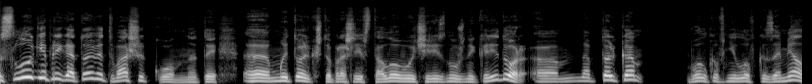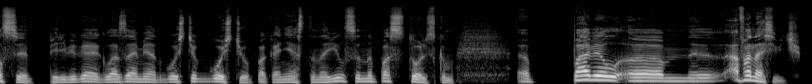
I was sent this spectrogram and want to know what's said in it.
«Слуги приготовят ваши комнаты. Э, мы только что прошли в столовую через нужный коридор. Э, только...» Волков неловко замялся, перебегая глазами от гостя к гостю, пока не остановился на Постольском. «Э, «Павел э, Афанасьевич,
